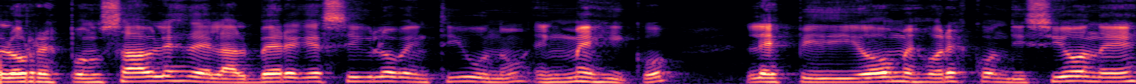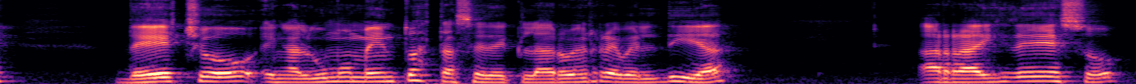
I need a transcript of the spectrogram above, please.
los responsables del albergue siglo XXI en México les pidió mejores condiciones. De hecho, en algún momento hasta se declaró en rebeldía. A raíz de eso,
